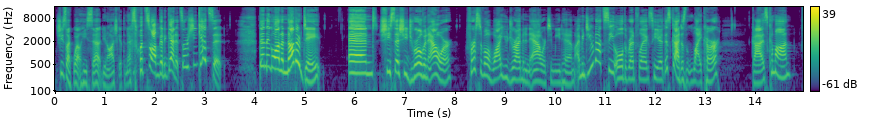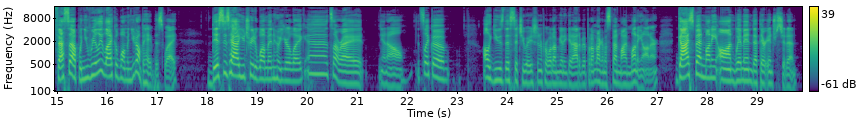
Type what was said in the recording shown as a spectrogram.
She's like, Well, he said, you know, I should get the next one, so I'm going to get it. So she gets it. Then they go on another date, and she says she drove an hour. First of all, why you driving an hour to meet him? I mean, do you not see all the red flags here? This guy doesn't like her. Guys, come on, fess up. When you really like a woman, you don't behave this way. This is how you treat a woman who you're like, eh, it's all right. You know, it's like a, I'll use this situation for what I'm going to get out of it, but I'm not going to spend my money on her. Guys spend money on women that they're interested in.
